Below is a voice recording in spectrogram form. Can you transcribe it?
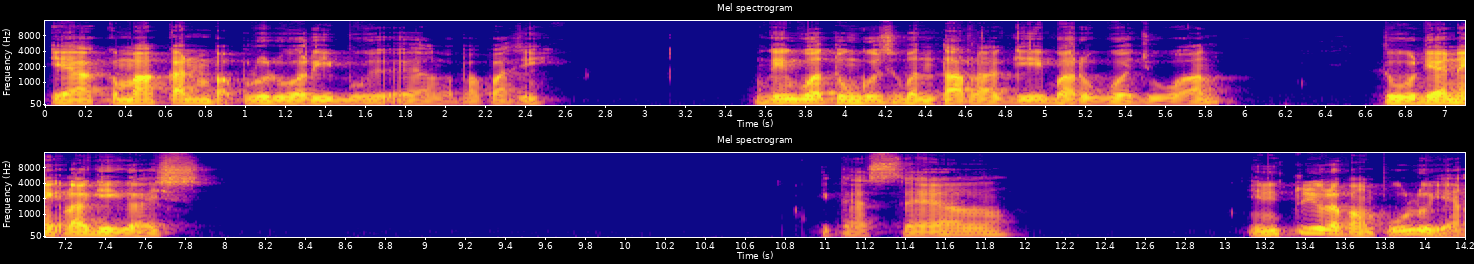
Ya kemakan 42.000 ya nggak apa-apa sih. Mungkin gua tunggu sebentar lagi baru gua jual. Tuh dia naik lagi guys. Kita sell. Ini 780 ya.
